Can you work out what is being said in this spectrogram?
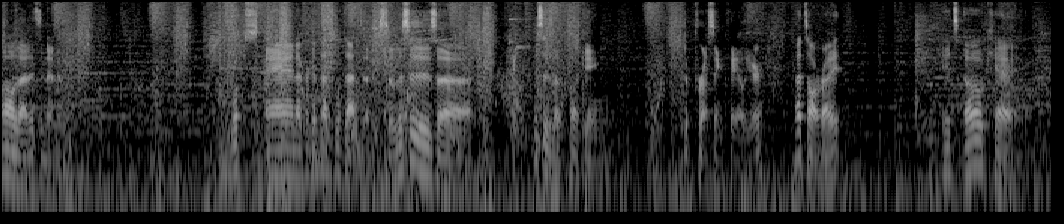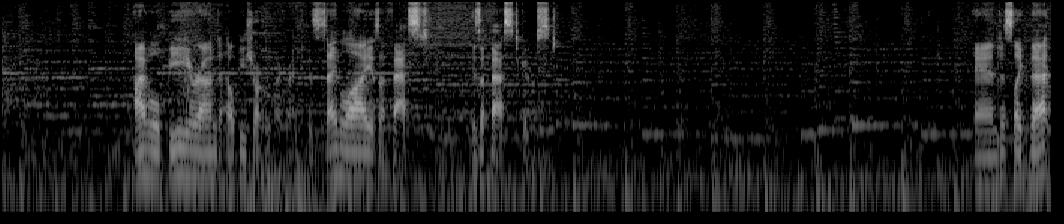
Oh, that is an enemy. Whoops, and I forget that's what that does. So this is a... This is a fucking depressing failure. That's alright. It's okay. I will be around to help you shortly, my friend, because Sableye is a fast... is a fast ghost. And just like that,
